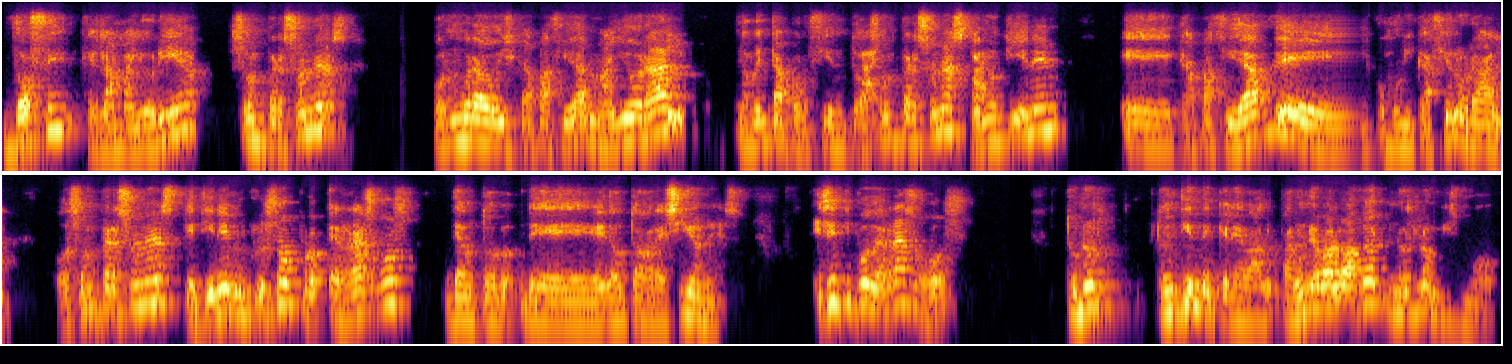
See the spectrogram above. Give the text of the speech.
12, que es la mayoría, son personas con un grado de discapacidad mayor al 90%. Son personas que no tienen eh, capacidad de comunicación oral o son personas que tienen incluso rasgos de, auto, de, autoagresiones. Ese tipo de rasgos, tú, no, tú entiendes que para un evaluador no es lo mismo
